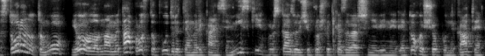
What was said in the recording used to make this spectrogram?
сторону, тому його головна мета просто пудрити американцям мізки, розказуючи про швидке завершення війни, для того, щоб уникати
